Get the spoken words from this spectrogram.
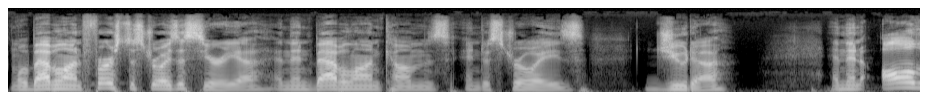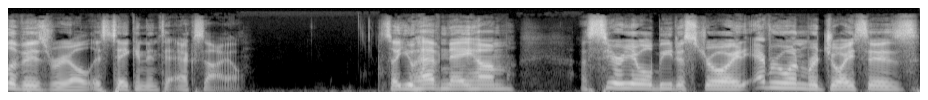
Well, Babylon first destroys Assyria, and then Babylon comes and destroys Judah, and then all of Israel is taken into exile. So you have Nahum, Assyria will be destroyed, everyone rejoices,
